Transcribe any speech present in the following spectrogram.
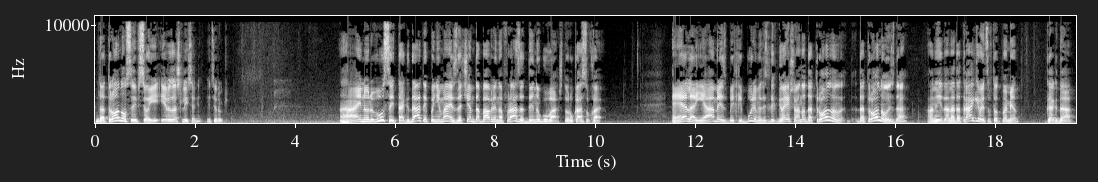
Дотронулся и все, и, и разошлись они, эти руки. Гайну рвусой, тогда ты понимаешь, зачем добавлена фраза денагува, что рука сухая. Эла и амрис бихибурим, вот если ты говоришь, что оно дотронуло, дотронулось, да? Они, она дотрагивается в тот момент, когда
